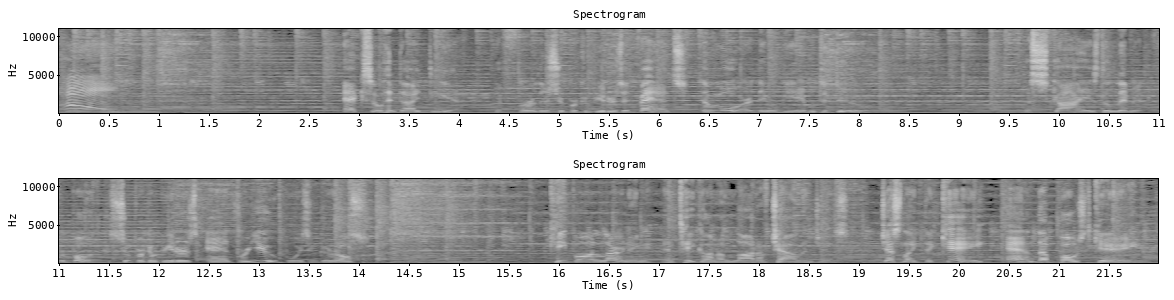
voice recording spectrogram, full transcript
K. Excellent idea. The further supercomputers advance, the more they will be able to do. The sky is the limit for both supercomputers and for you, boys and girls. Keep on learning and take on a lot of challenges, just like the K and the Post K.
